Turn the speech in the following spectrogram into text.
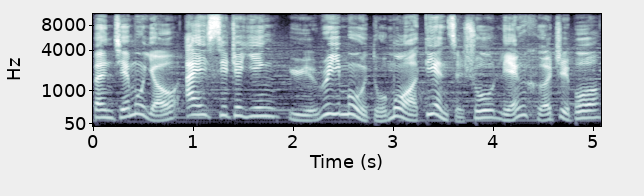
本节目由 IC 之音与瑞木读墨电子书联合制播，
